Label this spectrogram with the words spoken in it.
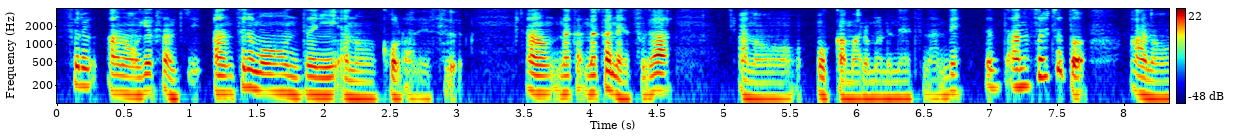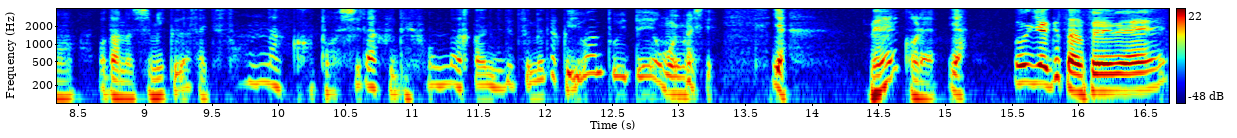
それ、あの、お客さんち、あそれも本当に、あの、コーラです。あの、中、中のやつが、あの、ウォッカ丸々のやつなんで、あの、それちょっと、あの、お楽しみくださいって、そんなことをシラフで、そんな感じで冷たく言わんといて、思いまして。いや、ね、これ、いや、お客さんそれね、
